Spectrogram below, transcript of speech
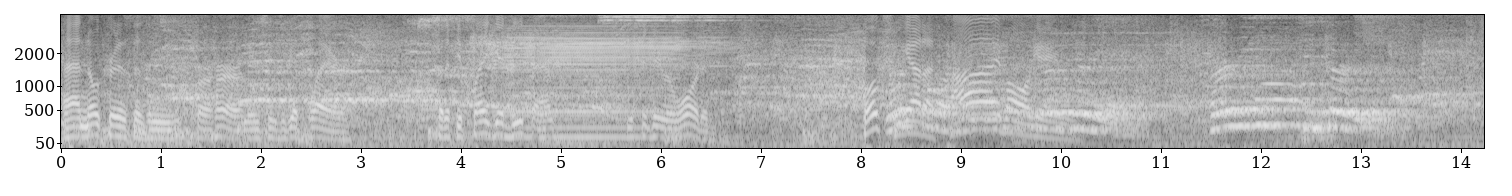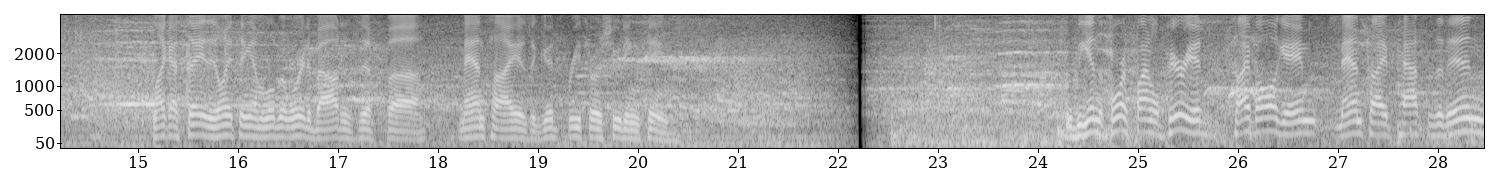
And no criticism for her. I mean, she's a good player. But if you play good defense, you should be rewarded. Folks, we got a tie ball game. Thirty to thirty. Like I say, the only thing I'm a little bit worried about is if uh, Manti is a good free throw shooting team. We begin the fourth final period. Tie ball game. Manti passes it in,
